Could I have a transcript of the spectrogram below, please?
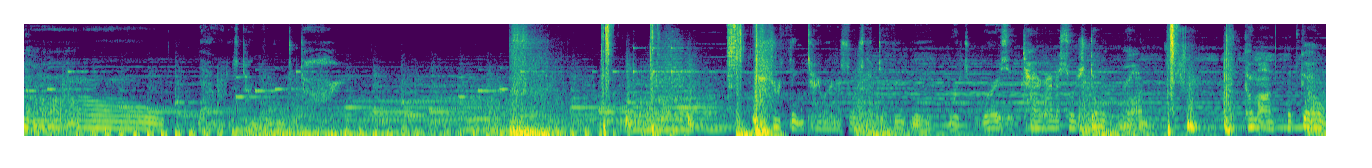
No! You think Tyrannosaurus can defeat me? Wait, where is he? Tyrannosaurus, don't run! Come on, let's go!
